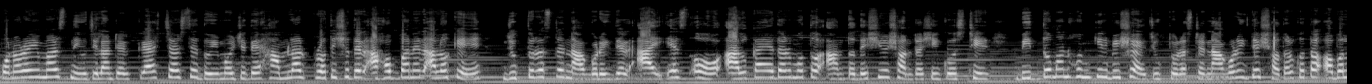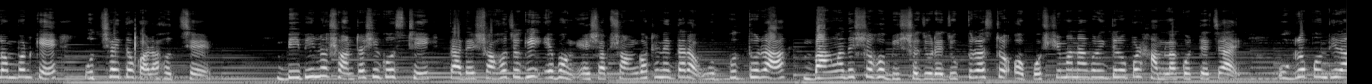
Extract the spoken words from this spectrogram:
পনেরোই মার্চ নিউজিল্যান্ডের ক্র্যাশ চার্চে দুই মসজিদে হামলার প্রতিশোধের আহ্বানের আলোকে যুক্তরাষ্ট্রের নাগরিকদের আইএস ও আল কায়েদার মতো আন্তদেশীয় সন্ত্রাসী গোষ্ঠীর বিদ্যমান হুমকির বিষয়ে যুক্তরাষ্ট্রের নাগরিকদের সতর্কতা অবলম্বনকে উৎসাহিত করা হচ্ছে। বিভিন্ন সন্ত্রাসী গোষ্ঠী, তাদের সহযোগী এবং এসব সংগঠনের দ্বারা উদ্বুদ্ধরা বাংলাদেশ সহ বিশ্বজুড়ে যুক্তরাষ্ট্র ও পশ্চিমা নাগরিকদের উপর হামলা করতে চায়। উগ্রপন্থীরা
